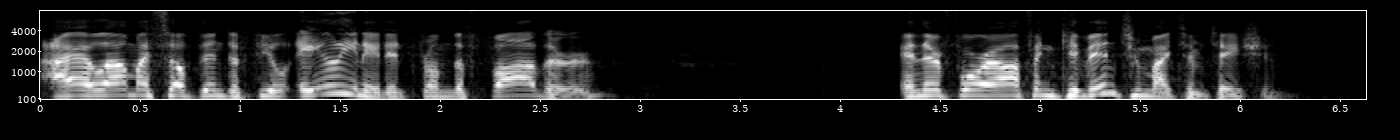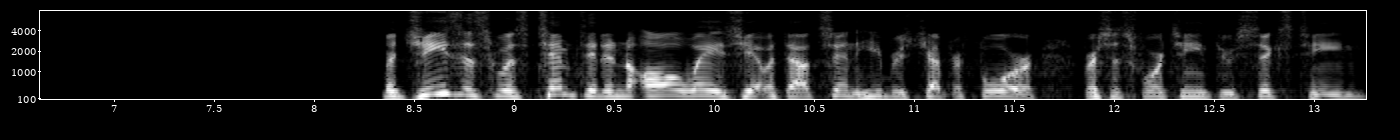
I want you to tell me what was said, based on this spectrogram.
I allow myself then to feel alienated from the Father and therefore I often give in to my temptation. But Jesus was tempted in all ways, yet without sin. Hebrews chapter 4, verses 14 through 16.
